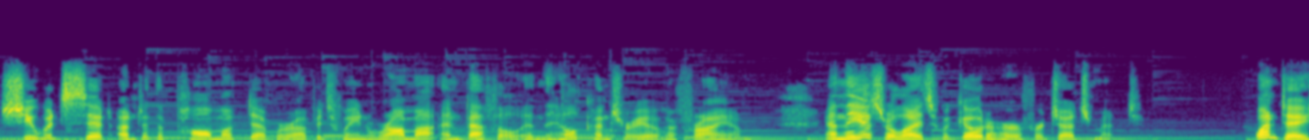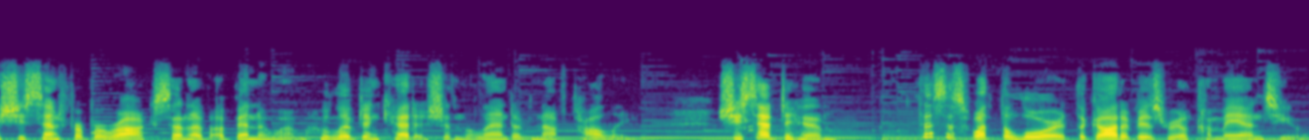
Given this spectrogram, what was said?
She would sit under the palm of Deborah between Ramah and Bethel in the hill country of Ephraim, and the Israelites would go to her for judgment. One day she sent for Barak, son of Abinoam, who lived in Kedesh in the land of Naphtali. She said to him, This is what the Lord, the God of Israel, commands you.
